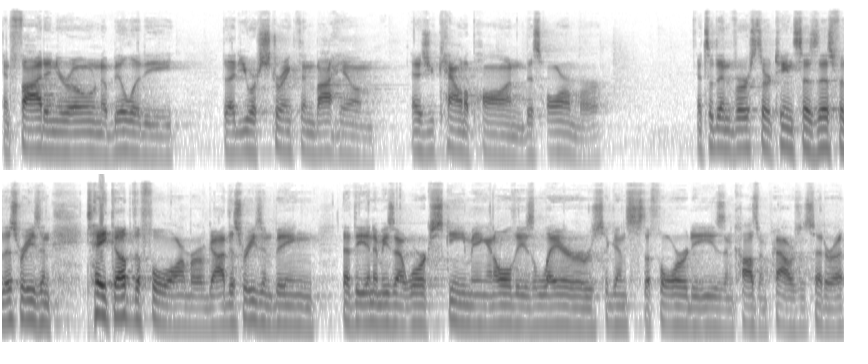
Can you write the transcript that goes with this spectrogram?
and fight in your own ability, but that you are strengthened by Him as you count upon this armor and so then verse 13 says this for this reason, take up the full armor of God. This reason being that the enemy's at work scheming and all these layers against authorities and cosmic powers, etc.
